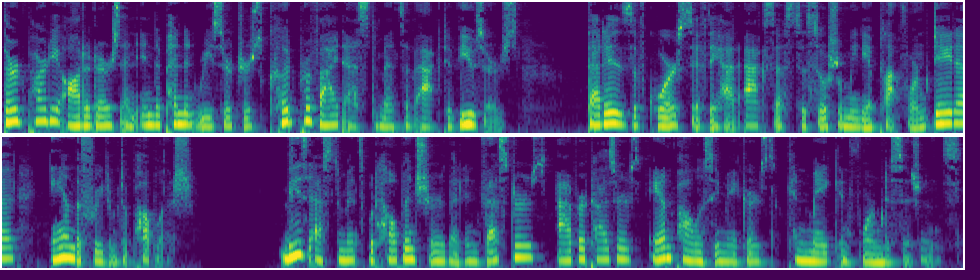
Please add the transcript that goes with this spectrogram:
Third party auditors and independent researchers could provide estimates of active users. That is, of course, if they had access to social media platform data and the freedom to publish. These estimates would help ensure that investors, advertisers, and policymakers can make informed decisions.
